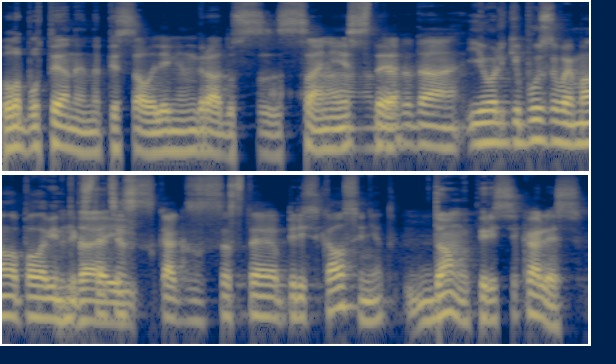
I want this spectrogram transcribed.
Лабутены написал Ленинграду с Саней А, СТ. Да-да-да. И Ольги Бузовой мало половины. Да, кстати, и- как с СТ пересекался, нет? Да, мы пересекались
